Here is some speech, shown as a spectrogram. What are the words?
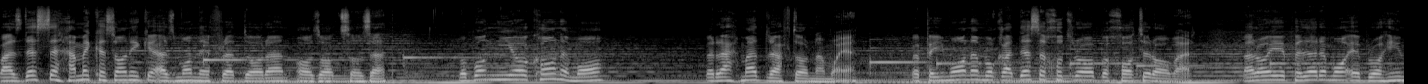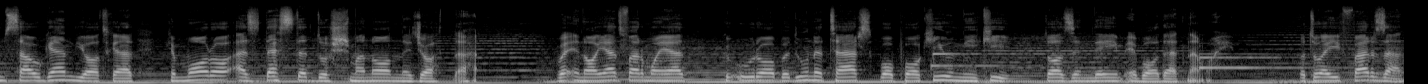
و از دست همه کسانی که از ما نفرت دارند آزاد سازد و با نیاکان ما به رحمت رفتار نماید و پیمان مقدس خود را به خاطر آورد. برای پدر ما ابراهیم سوگند یاد کرد که ما را از دست دشمنان نجات دهد و عنایت فرماید که او را بدون ترس با پاکی و نیکی تا زنده ایم عبادت نماییم و تو ای فرزند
